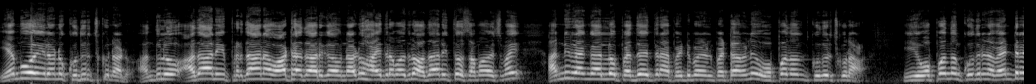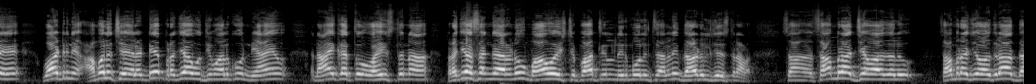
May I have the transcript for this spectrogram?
ఎంఓఈలను కుదుర్చుకున్నాడు. అందులో అదాని ప్రధాన వాటాదారుగా ఉన్నాడు. హైదరాబాద్లో అదానితో సమావేశమై అన్ని రంగాల్లో పెద్ద ఎత్తున పెట్టుబడులు పెట్టాలని ఒప్పందం కుదుర్చుకున్నాడు. ఈ ఒప్పందం కుదిరిన వెంటనే వాటిని అమలు చేయాలంటే ప్రజా ఉద్యమాలకు న్యాయం నాయకత్వం వహిస్తున్న ప్రజా సంఘాలను మావోయిస్టు పార్టీలు నిర్మూలించాలని దాడులు చేస్తున్నారు. సా సామ్రాజ్యవాదులు సామ్రాజ్యవాదుల ద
